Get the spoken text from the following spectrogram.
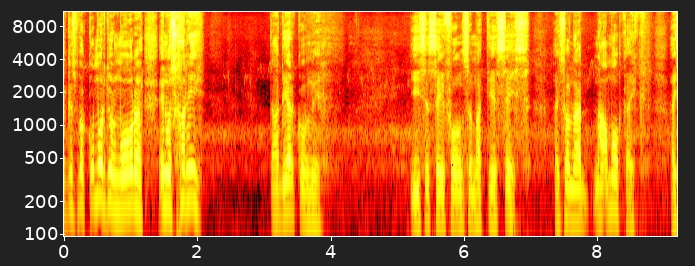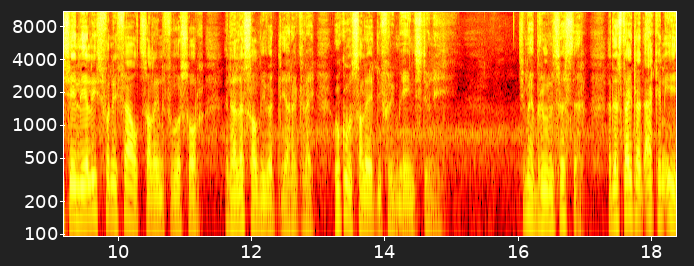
ek is bekommerd oor môre en ons gaan nie daardeur kom nie. Jesus sê vir ons in Matteus 6, hy sal na na almal kyk. Hy sê lelies van die veld sal hy voorsorg en hulle sal nuwe klere kry. Hoekom sal hy dit vir die mens doen nie? Sien my broer en suster, dit is tyd dat ek en u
